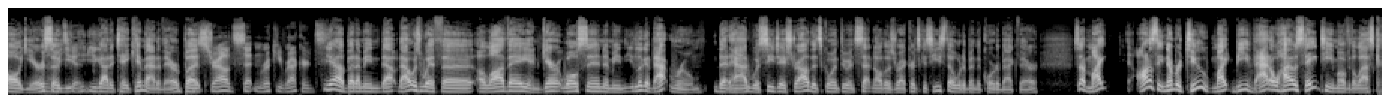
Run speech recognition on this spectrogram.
all year, so you good. you got to take him out of there. But Stroud setting rookie records. Yeah, but I mean that that was with uh, Olave and Garrett Wilson. I mean, you look at that room that had with C.J. Stroud that's going through and setting all those records because he still would have been the quarterback there. So Mike, honestly number two might be that Ohio State team over the last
